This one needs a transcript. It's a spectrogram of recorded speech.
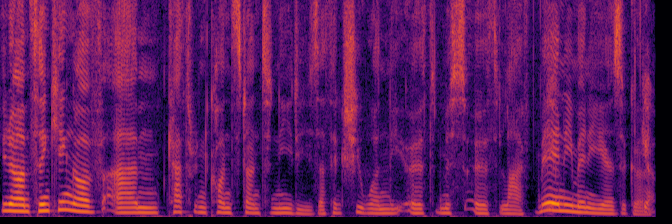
You know, I'm thinking of um, Catherine Constantinides. I think she won the Earth Miss Earth Life many, many years ago. Yeah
